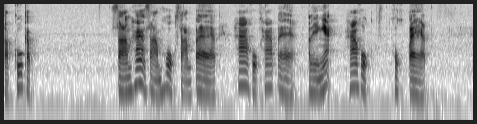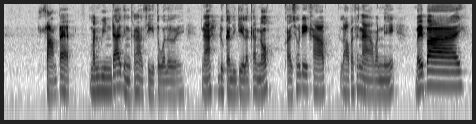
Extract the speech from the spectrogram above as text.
จับคู่กับสามห้าสามหกสามแปดห้าหกห้าแปดอะไรอย่างเงี้ยห้าหกหกแปดสามแปด มันวินได้ถึงขนาดสี่ตัวเลยนะ ดูกันดีๆแล้วกันเนาะ ขอให้โชคดีครับ เราพัฒนาวันนี้ บ๊ายบาย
